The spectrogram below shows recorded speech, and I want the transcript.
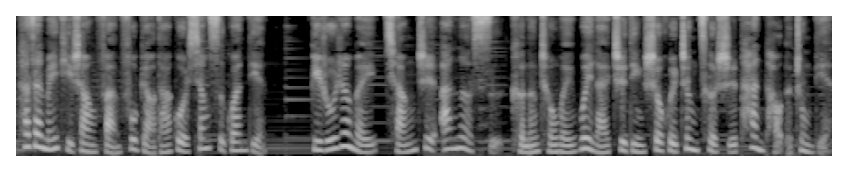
他在媒体上反复表达过相似观点，比如认为强制安乐死可能成为未来制定社会政策时探讨的重点。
